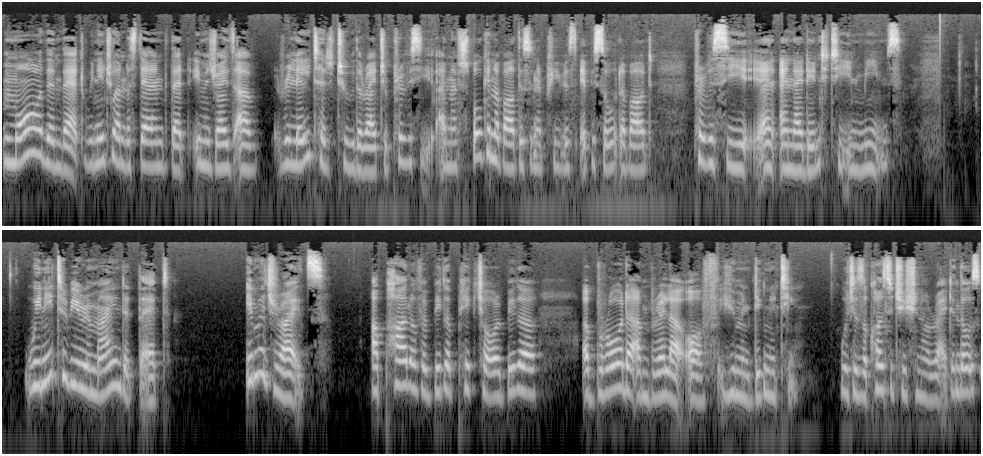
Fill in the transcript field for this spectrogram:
more than that, we need to understand that image rights are related to the right to privacy. And I've spoken about this in a previous episode about privacy and, and identity in memes. We need to be reminded that image rights are part of a bigger picture or a bigger, a broader umbrella of human dignity which is a constitutional right. And those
